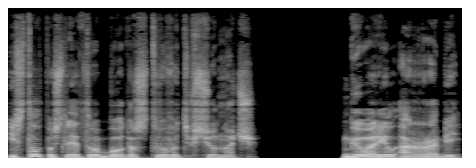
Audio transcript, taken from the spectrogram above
И стал после этого бодрствовать всю ночь. Говорил Ар-Раби,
